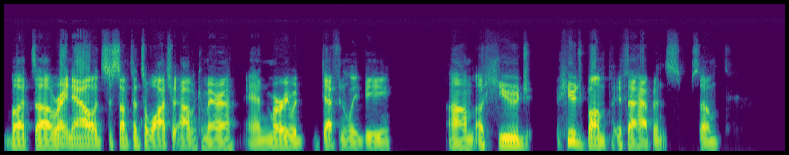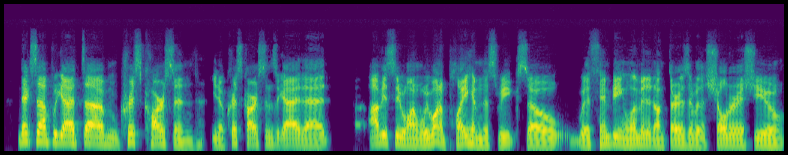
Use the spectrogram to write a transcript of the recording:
But uh, right now, it's just something to watch with Alvin Kamara, and Murray would definitely be um, a huge, huge bump if that happens. So next up, we got um, Chris Carson. You know, Chris Carson's a guy that obviously we want we want to play him this week. So with him being limited on Thursday with a shoulder issue,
